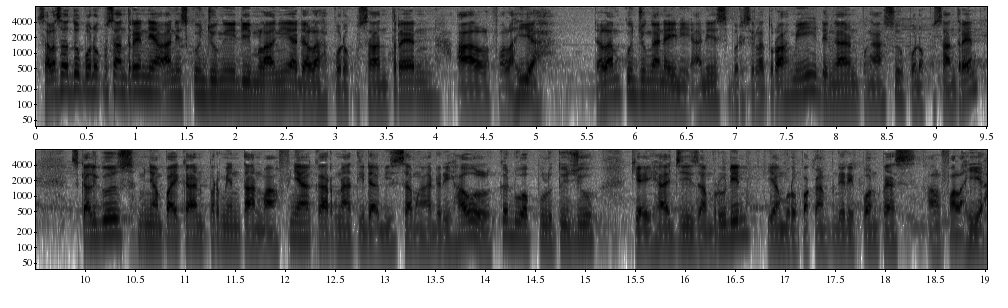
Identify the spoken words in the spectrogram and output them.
Salah satu pondok pesantren yang Anies kunjungi di Melangi adalah Pondok Pesantren Al Falahiyah. Dalam kunjungannya ini, Anies bersilaturahmi dengan pengasuh pondok pesantren sekaligus menyampaikan permintaan maafnya karena tidak bisa menghadiri haul ke-27 Kiai Haji Zamrudin yang merupakan pendiri Ponpes Al-Falahiyah.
